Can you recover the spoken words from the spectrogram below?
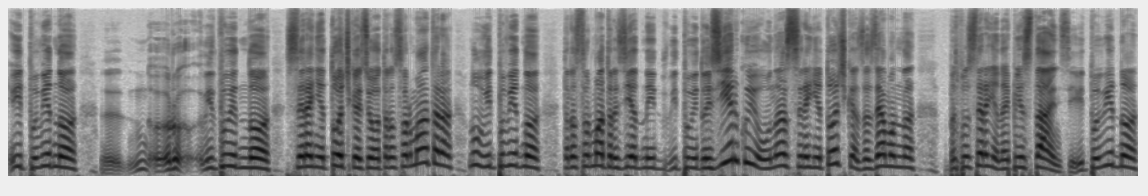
І відповідно, е, відповідно, середня точка цього трансформатора, ну, відповідно, трансформатор з'єднаний відповідно зіркою, у нас середня точка заземлена безпосередньо на підстанції. Відповідно,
